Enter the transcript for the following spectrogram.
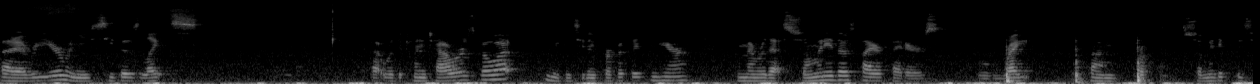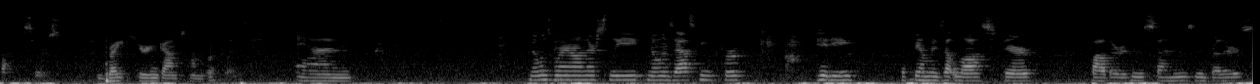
but every year when you see those lights that where the Twin Towers go up, and you can see them perfectly from here, remember that so many of those firefighters were right from Brooklyn. So many police officers right here in downtown Brooklyn. And no one's wearing on their sleeve, no one's asking for pity. The families that lost their fathers and sons and brothers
